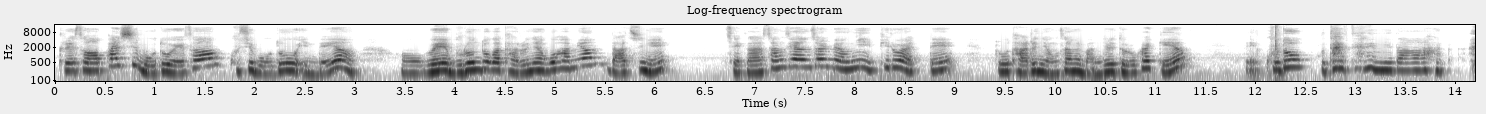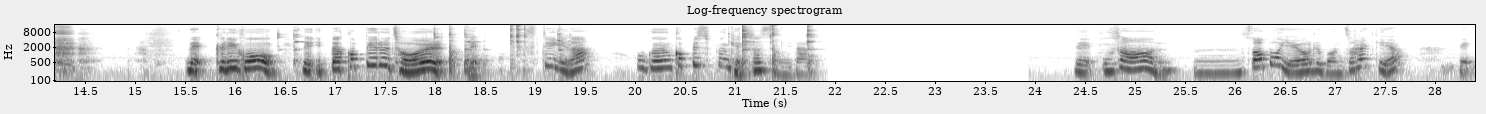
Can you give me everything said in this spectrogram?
그래서 85도에서 95도인데요. 어, 왜 물 온도가 다르냐고 하면 나중에 제가 상세한 설명이 필요할 때 또 다른 영상을 만들도록 할게요. 네, 구독 부탁드립니다. 네, 그리고 네, 이따 커피를 저을 네, 스틱이나 혹은 커피 스푼 괜찮습니다. 네, 우선 음, 서버 예열을 먼저 할게요. 네,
